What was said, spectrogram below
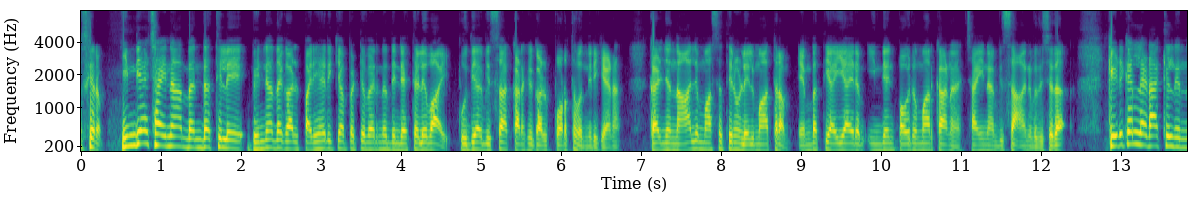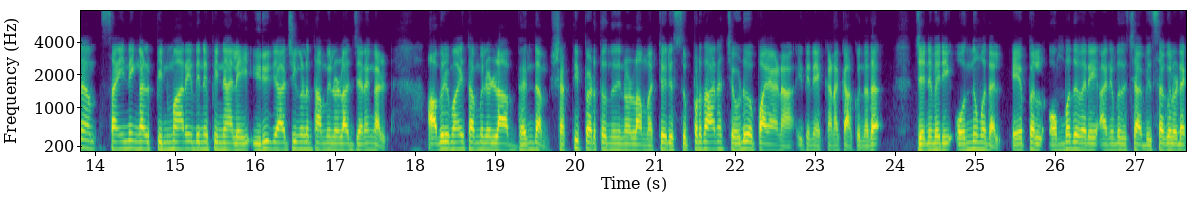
നമസ്കാരം. ഇന്ത്യ ചൈന ബന്ധത്തിലെ ഭിന്നതകൾ പരിഹരിക്കപ്പെട്ടു വരുന്നതിന്റെ തെളിവായി പുതിയ വിസ കണക്കുകൾ പുറത്തു വന്നിരിക്കുകയാണ്. കഴിഞ്ഞ നാല് മാസത്തിനുള്ളിൽ മാത്രം എൺപത്തി അയ്യായിരം ഇന്ത്യൻ പൗരന്മാർക്കാണ് ചൈന വിസ അനുവദിച്ചത്. കിഴക്കൻ ലഡാക്കിൽ നിന്നും സൈന്യങ്ങൾ പിന്മാറിയതിന് പിന്നാലെ ഇരു രാജ്യങ്ങളും തമ്മിലുള്ള ജനങ്ങൾ അവരുമായി തമ്മിലുള്ള ബന്ധം ശക്തിപ്പെടുത്തുന്നതിനുള്ള മറ്റൊരു സുപ്രധാന ചുവടുവെപ്പായാണ് ഇതിനെ കണക്കാക്കുന്നത്. ജനുവരി ഒന്ന് മുതൽ ഏപ്രിൽ ഒമ്പത് വരെ അനുവദിച്ച വിസകളുടെ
